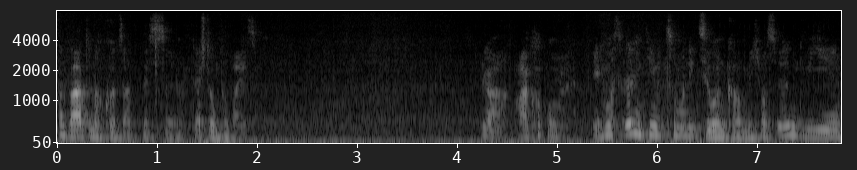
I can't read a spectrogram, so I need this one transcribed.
Und warte noch kurz ab, bis äh, der Sturm vorbei ist. Ja, mal gucken. Ich muss irgendwie zur Munition kommen. Ich muss irgendwie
